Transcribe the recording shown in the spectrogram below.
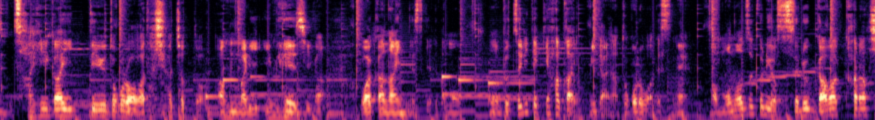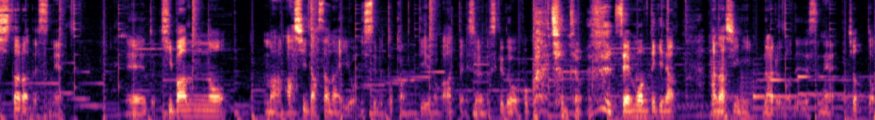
うん、災害っていうところは私はちょっとあんまりイメージが湧かないんですけれどもこの物理的破壊みたいなところはですねものづくりをする側からしたらですね、えーと、基盤のまあ、足出さないようにするとかっていうのがあったりするんですけどここはちょっと 専門的な話になるのでですねちょっと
